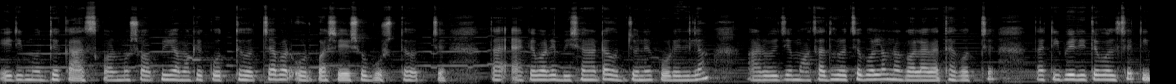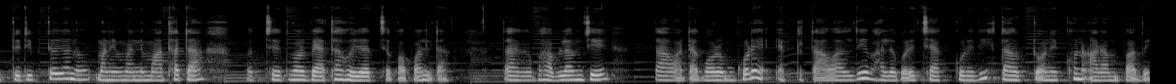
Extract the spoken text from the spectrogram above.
এরই মধ্যে কাজকর্ম সবই আমাকে করতে হচ্ছে, আবার ওর পাশে এসেও বসতে হচ্ছে। তা একেবারে বিছানাটা ওর জন্য করে দিলাম। আর ওই যে মাথা ধরেছে বললাম না, গলা ব্যথা করছে। তা টিপে দিতে বলছে, টিপতে টিপতেও জানো মানে মানে মাথাটা হচ্ছে তোমার ব্যথা হয়ে যাচ্ছে কপালটা। তা ভাবলাম যে তাওয়াটা গরম করে একটা টাওয়াল দিয়ে ভালো করে চ্যাক করে দিই, তাও একটু অনেকক্ষণ আরাম পাবে।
